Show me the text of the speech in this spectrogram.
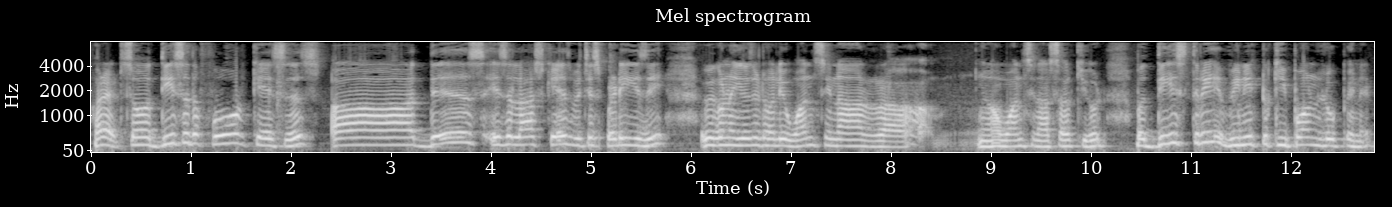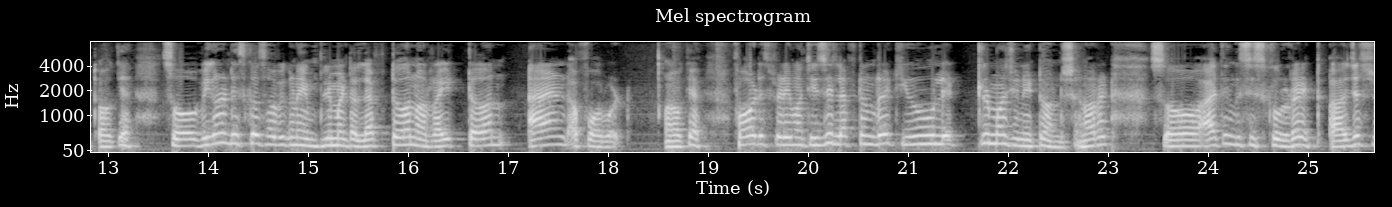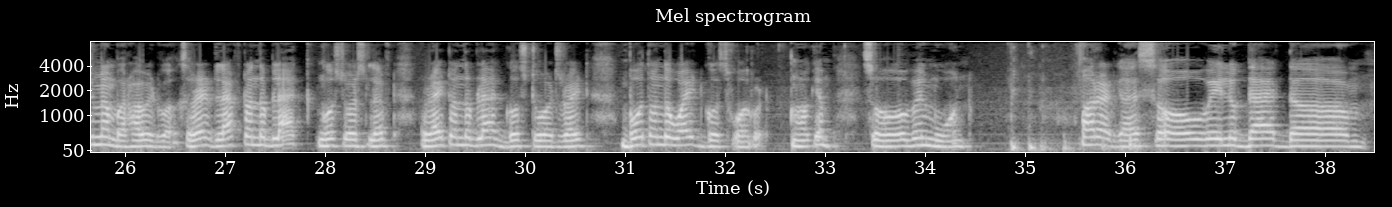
Alright so these are the four cases. Uh, this is the last case which is pretty easy. We're gonna use it only once in our uh, you know once in our circuit. But these three we need to keep on loop in it okay? So we're gonna discuss how we're gonna implement a left turn or right turn and a forward okay. Forward is pretty much easy. Left and right you little much you need to understand. All right. So i think this is cool right? Uh, just remember how it works all right? Left on the black goes towards left. Right on the black goes towards right. Both on the white goes forward. Okay. So we'll move on. All right guys. So we looked at the um,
